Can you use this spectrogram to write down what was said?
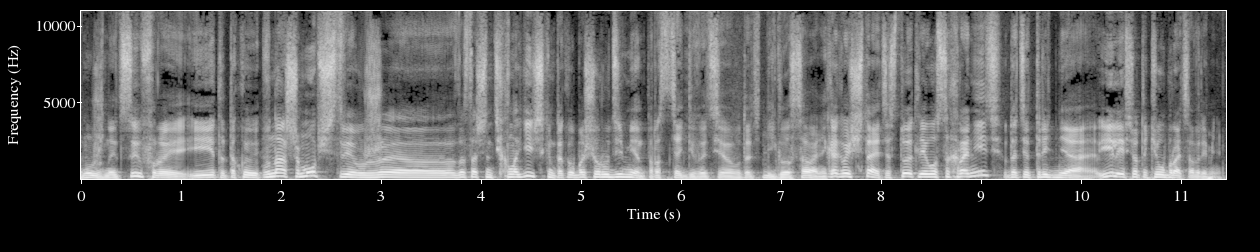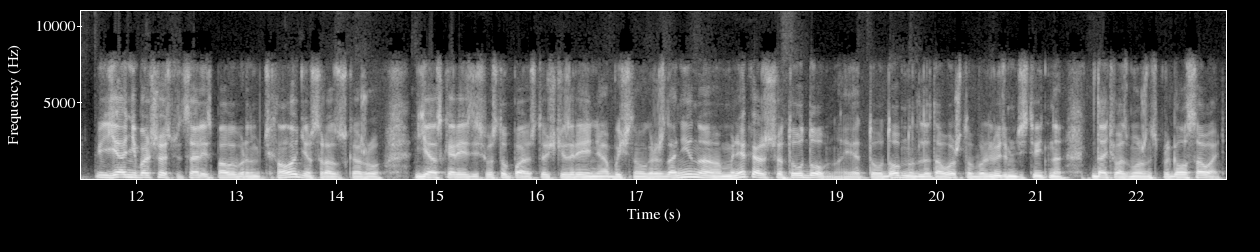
нужные цифры. И это такой в нашем обществе уже достаточно технологическим такой большой рудимент растягивать э, вот эти дни голосования. Как вы считаете, стоит ли его сохранить, вот эти три дня, или все-таки убрать со временем? Я небольшой специалист по выбранным технологиям, сразу скажу. Я скорее здесь выступаю с точки зрения обычного гражданина. Мне кажется, что это удобно. И это удобно для того, чтобы людям действительно дать возможность проголосовать.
